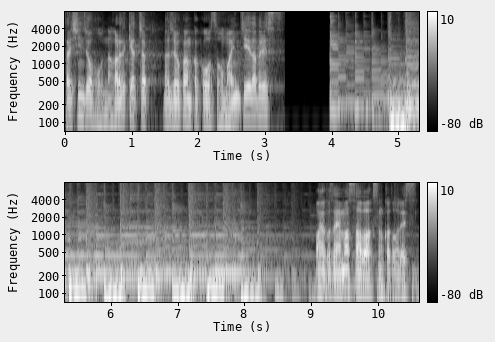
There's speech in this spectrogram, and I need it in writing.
最新情報ながらでキャッチアップ。ラジオ感覚放送毎日 AW です。おはようございます。サーバークスの加藤です。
